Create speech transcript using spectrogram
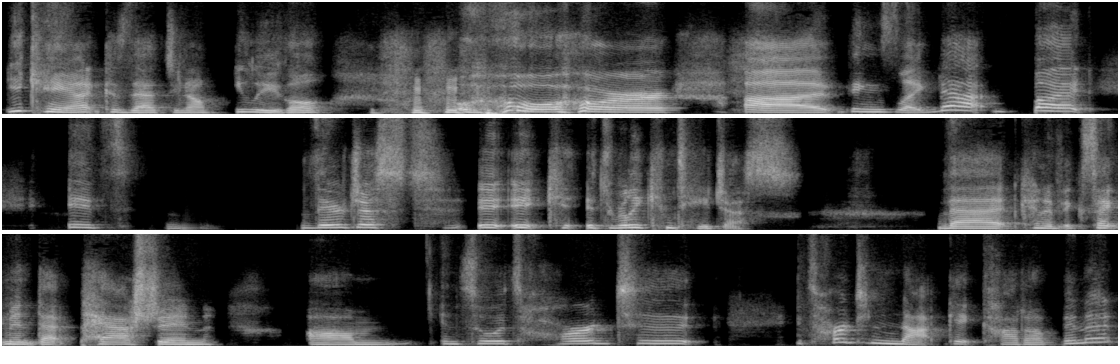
you can't because that's you know illegal or uh, things like that. But it's they're just it, it it's really contagious that kind of excitement, that passion. Um, and so it's hard to it's hard to not get caught up in it.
